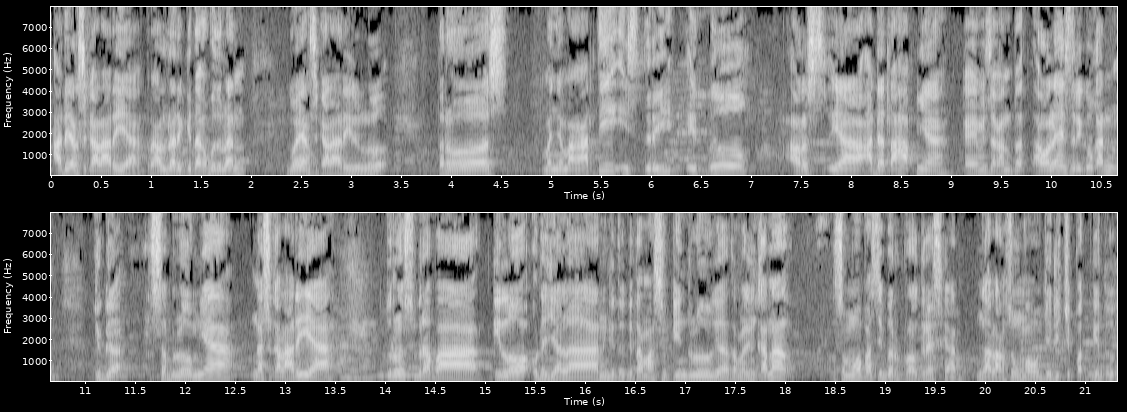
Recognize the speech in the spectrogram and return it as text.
ada yang suka lari ya. Kalau dari kita kebetulan gue yang suka lari dulu. Terus menyemangati istri itu harus ya ada tahapnya. Kayak misalkan awalnya istriku kan juga sebelumnya nggak suka lari ya terus berapa kilo udah jalan gitu. Kita masukin dulu kita temenin. Karena semua pasti berprogres kan. Nggak langsung mau jadi cepat gitu.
